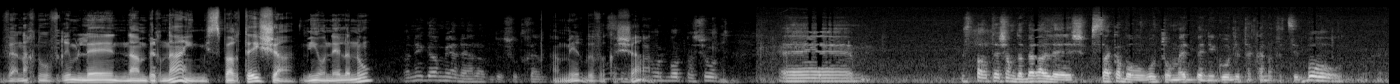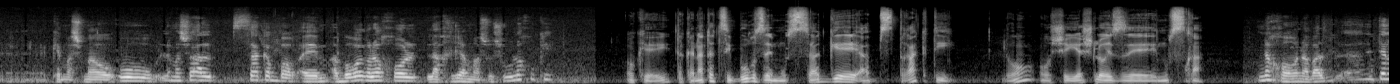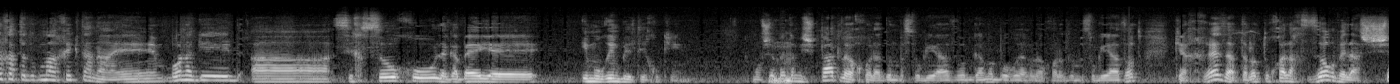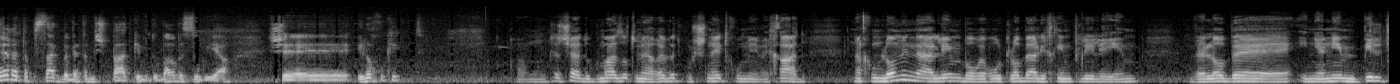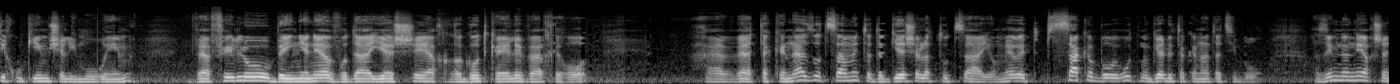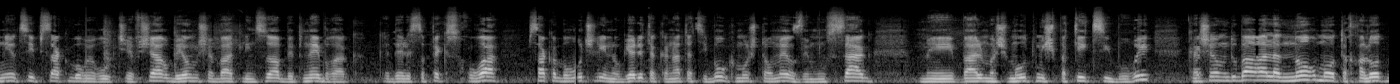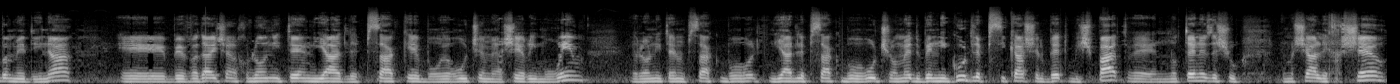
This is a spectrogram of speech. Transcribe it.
ואנחנו עוברים לנאמבר 9, מספר 9. מי עונה לנו? אני גם אענה עליו ברשותכם. אמיר, בבקשה. זה מאוד מאוד פשוט. אה, מספר 9 מדבר על אה, שפסק הבוררות עומד בניגוד לתקנת הציבור, אה, כמשמעו הוא, למשל, פסק הבור... הבורר לא יכול להכריע משהו שהוא לא חוקי. אוקיי, תקנת הציבור זה מושג אבסטרקטי, לא? או שיש לו איזה נוסחה. נכון, אבל אני אתן לך את הדוגמה הכי קטנה. בוא נגיד, הסכסוך הוא לגבי הימורים בלתי חוקיים. כמו שבית המשפט לא יכול לדון בסוגיה הזאת, גם הבורר לא יכול לדון בסוגיה הזאת, כי אחרי זה אתה לא תוכל לחזור ולאשר את הפסק בבית המשפט, כי מדובר בסוגיה שהיא לא חוקית. אני חושב שהדוגמה הזאת מערבת פה שני תחומים. אחד, אנחנו לא מנהלים בוררות לא בהליכים פליליים ולא בעניינים בלתי חוקיים של הימורים, ואפילו בענייני עבודה יש החרגות כאלה ואחרות. והתקנה הזאת שמה את הדגש על התוצאה, היא אומרת פסק הבוררות נוגד את תקנת הציבור. אז אם נניח שאני אוציא פסק בוררות שאפשר ביום שבת לנסוע בבני ברק כדי לספק סחורה, פסק הבוררות שלי נוגד את תקנת הציבור, כמו שאתה אומר, זה מושג בעל משמעות משפטית ציבורית, כאשר מדובר על הנורמות החלות במדינה, אה, בוודאי שאנחנו לא ניתן יד לפסק אה, בוררות שמאשר הימורים, ולא ניתן פסק בור... יד לפסק בוררות שעומד בניגוד לפסיקה של בית משפט ונותן איזשהו, למשל, הכשר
